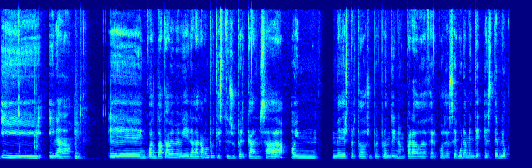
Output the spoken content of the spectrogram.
Y, y nada, eh, en cuanto acabe me voy a ir a la cama porque estoy súper cansada. Hoy me he despertado súper pronto y no he parado de hacer cosas. Seguramente este vlog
